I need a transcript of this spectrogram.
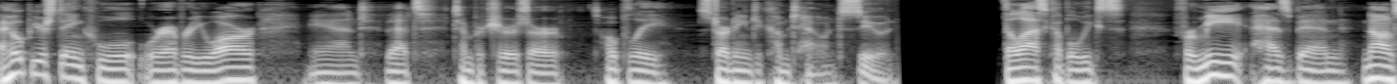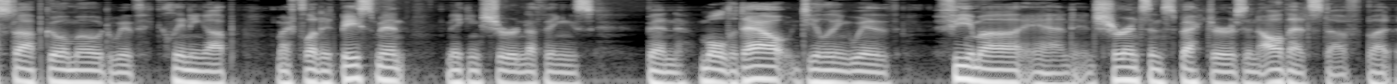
I hope you're staying cool wherever you are and that temperatures are hopefully starting to come down soon. The last couple weeks for me has been nonstop go mode with cleaning up my flooded basement, making sure nothing's been molded out, dealing with FEMA and insurance inspectors and all that stuff. But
